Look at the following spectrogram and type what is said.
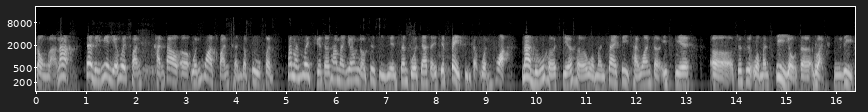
动啦。那在里面也会传谈到呃文化传承的部分，他们会觉得他们拥有自己原生国家的一些背景的文化，那如何结合我们在地台湾的一些呃，就是我们既有的软实力，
